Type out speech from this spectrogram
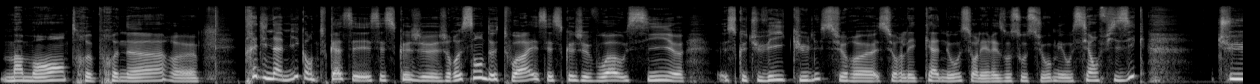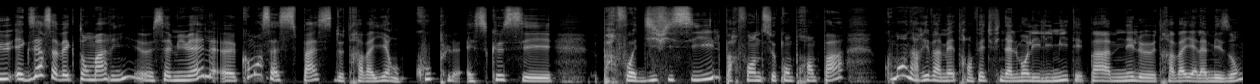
maman, entrepreneur, euh, très dynamique, en tout cas, c'est ce que je, ressens de toi et c'est ce que je vois aussi, ce que tu véhicules sur, sur les canaux, sur les réseaux sociaux, mais aussi en physique. Tu exerces avec ton mari, euh, Samuel. Euh, comment ça se passe de travailler en couple? Est-ce que c'est parfois difficile Parfois on ne se comprend pas? Comment on arrive à mettre en fait finalement les limites et pas amener le travail à la maison?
